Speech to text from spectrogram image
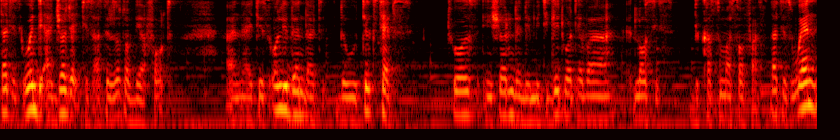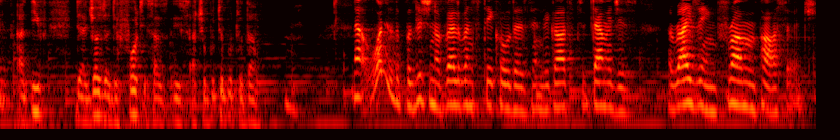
That is when they adjudge it is as a result of their fault. And it is only then that they will take steps towards ensuring that they mitigate whatever losses the customer suffers. That is when and if they are judged that the fault is, as, is attributable to them. Now, what is the position of relevant stakeholders in regards to damages arising from power surge?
